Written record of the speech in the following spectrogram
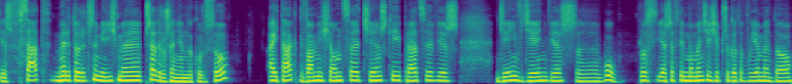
wiesz, wsad merytoryczny mieliśmy przed ruszeniem do kursu, a i tak dwa miesiące ciężkiej pracy, wiesz, dzień w dzień, wiesz, e, wow. Plus jeszcze w tym momencie się przygotowujemy do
